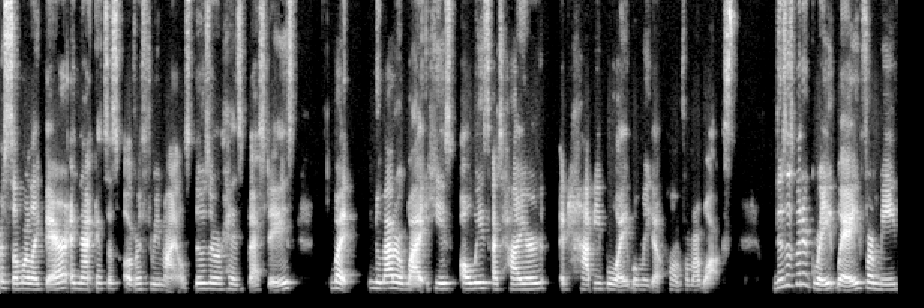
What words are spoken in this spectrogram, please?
or somewhere like there, and that gets us over three miles. Those are his best days. But no matter what, he is always a tired and happy boy when we get home from our walks this has been a great way for me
